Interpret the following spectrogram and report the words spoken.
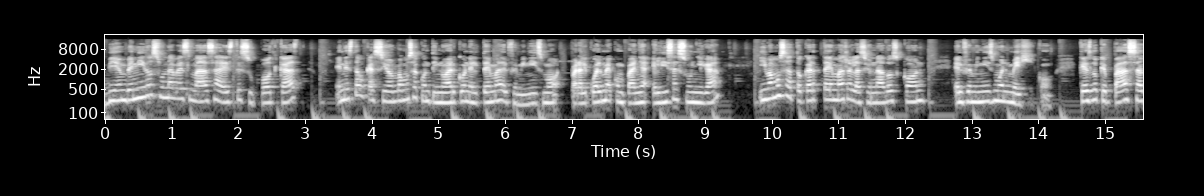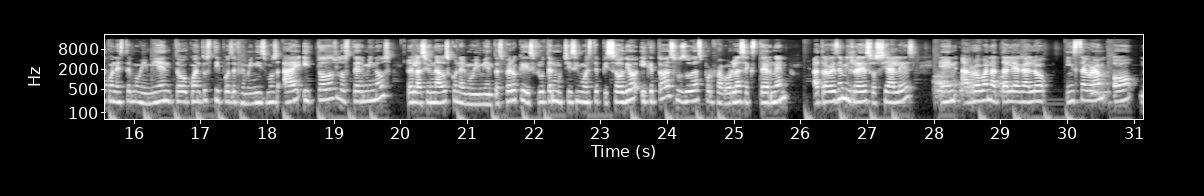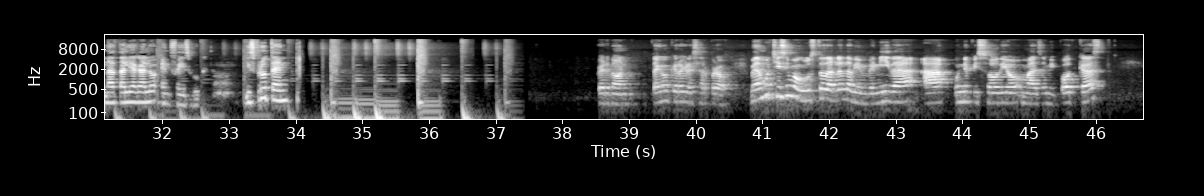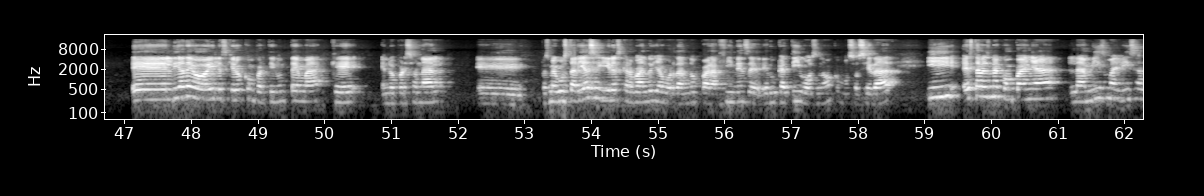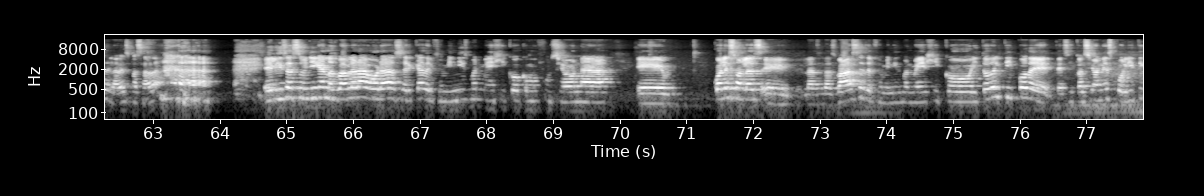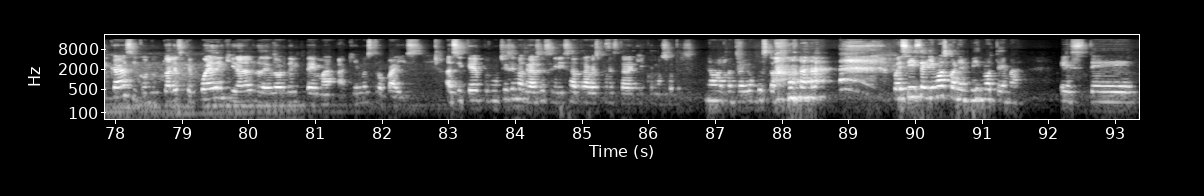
Bienvenidos una vez más a este su podcast. En esta ocasión vamos a continuar con el tema del feminismo, para el cual me acompaña Elisa Zúñiga, y vamos a tocar temas relacionados con el feminismo en México, qué es lo que pasa con este movimiento, cuántos tipos de feminismos hay y todos los términos relacionados con el movimiento. Espero que disfruten muchísimo este episodio y que todas sus dudas por favor las externen a través de mis redes sociales en arroba Natalia Galo Instagram o Natalia Galo en Facebook. Disfruten. Perdón, tengo que regresar, pero me da muchísimo gusto darles la bienvenida a un episodio más de mi podcast. El día de hoy les quiero compartir un tema que en lo personal eh, pues me gustaría seguir escarbando y abordando para fines educativos, ¿no? Como sociedad y esta vez me acompaña la misma Elisa de la vez pasada. Elisa Zúñiga nos va a hablar ahora acerca del feminismo en México, cómo funciona, eh, cuáles son eh, las, las, bases del feminismo en México y todo el tipo de, de, situaciones políticas y conductuales que pueden girar alrededor del tema aquí en nuestro país. Así que pues muchísimas gracias Elisa otra vez por estar aquí con nosotros. No, al contrario, un gusto. pues sí, seguimos con el mismo tema. Este,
